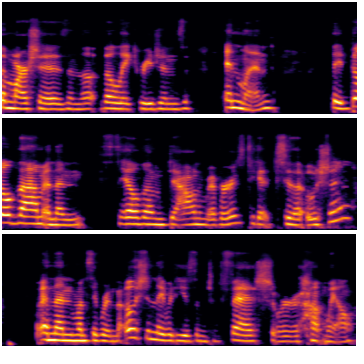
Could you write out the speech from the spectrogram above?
the marshes and the, the lake regions inland. They'd build them and then sail them down rivers to get to the ocean. And then once they were in the ocean, they would use them to fish or hunt whale.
